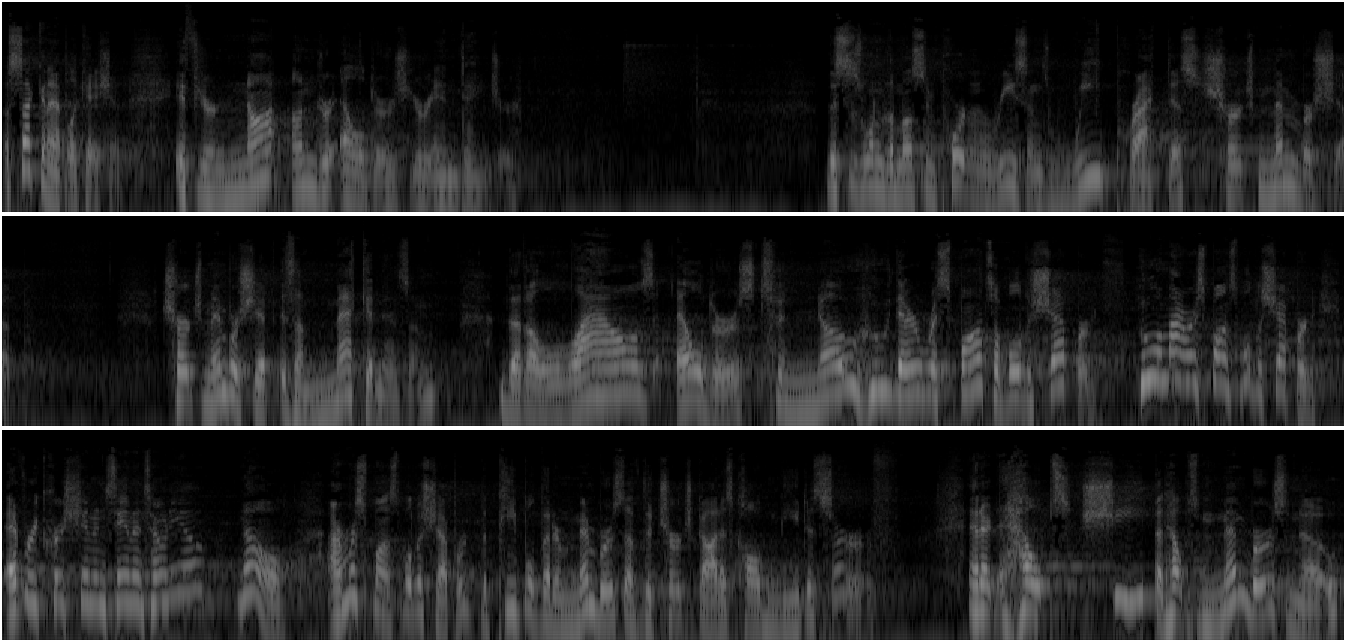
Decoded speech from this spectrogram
A second application if you're not under elders, you're in danger. This is one of the most important reasons we practice church membership. Church membership is a mechanism that allows elders to know who they're responsible to shepherd. Who am I responsible to shepherd? Every Christian in San Antonio? No. I'm responsible to shepherd the people that are members of the church God has called me to serve. And it helps sheep, it helps members know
